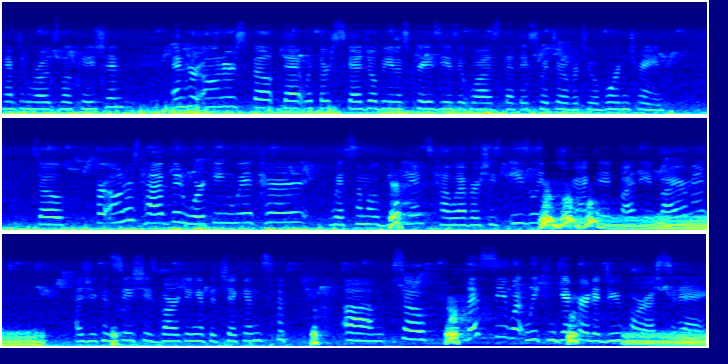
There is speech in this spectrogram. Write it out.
Hampton Roads location. And her owners felt that with their schedule being as crazy as it was, that they switch over to a board and train. So her owners have been working with her with some obedience. However, she's easily distracted by the environment. You can see, she's barking at the chickens. um, so let's see what we can get her to do for us today.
